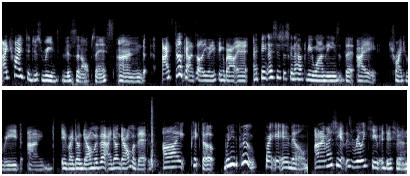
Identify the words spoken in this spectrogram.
I tried to just read the synopsis and I still can't tell you anything about it. I think this is just going to have to be one of these that I try to read and if I don't get on with it, I don't get on with it. I picked up Winnie the Pooh by A.A. Milne and I managed to get this really cute edition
